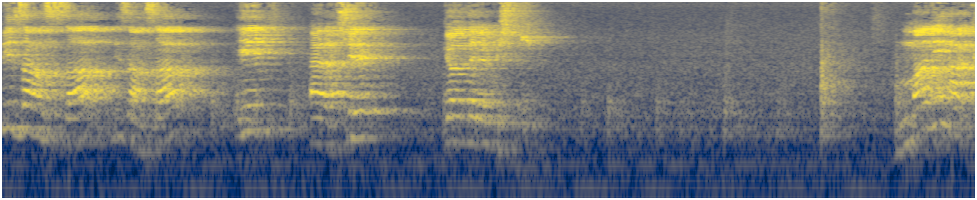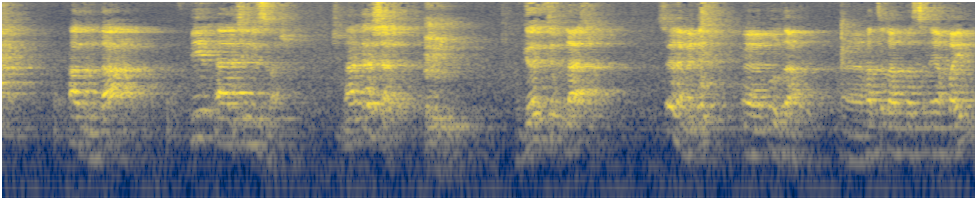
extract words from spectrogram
Bizans'ta, Bizans'a ilk elçi gönderilmiştir. Maniak adında bir elçimiz var. Şimdi arkadaşlar Göktürkler söylemedim. Ee, burada e, hatırlatmasını yapayım.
